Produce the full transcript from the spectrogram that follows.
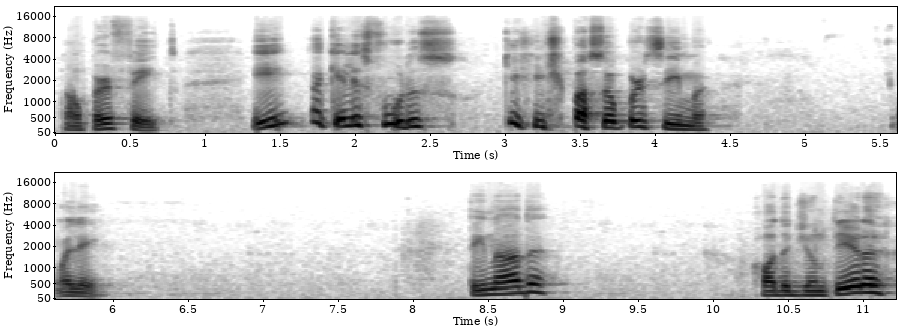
Então, perfeito. E aqueles furos que a gente passou por cima. Olha aí. Tem nada. Roda dianteira,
